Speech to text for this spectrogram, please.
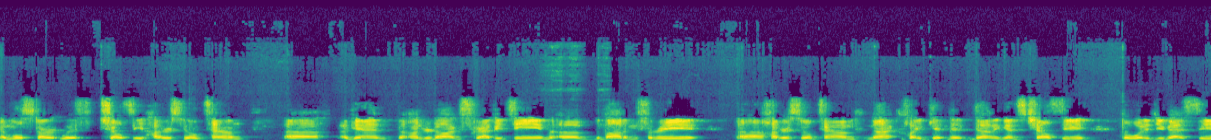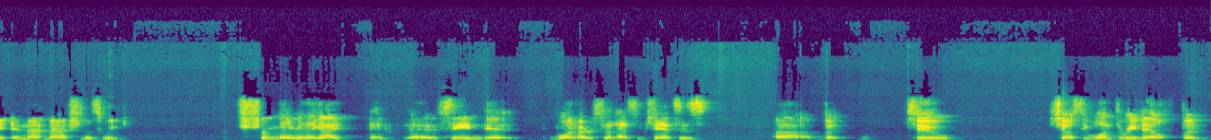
And we'll start with Chelsea Huddersfield Town. Uh, again, the underdog scrappy team of the bottom three. Uh, Huddersfield Town not quite getting it done against Chelsea. But what did you guys see in that match this week? From everything I have seen, it, one, Huddersfield had some chances. Uh, but two, Chelsea won 3 0, but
